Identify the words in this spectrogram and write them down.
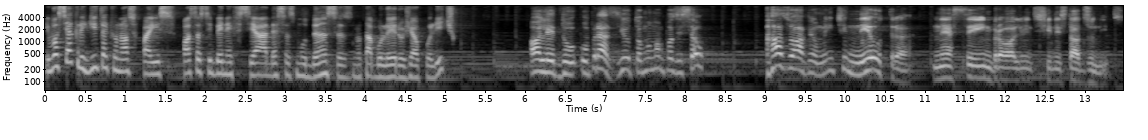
E você acredita que o nosso país possa se beneficiar dessas mudanças no tabuleiro geopolítico? Olha, Edu, o Brasil tomou uma posição razoavelmente neutra nesse embrólio entre China e Estados Unidos.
